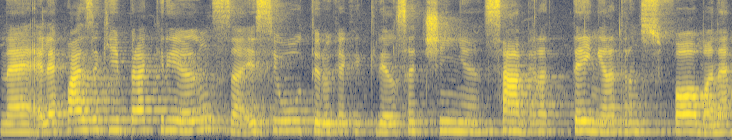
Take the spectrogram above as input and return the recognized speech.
né? Ela é quase que para a criança esse útero que a criança tinha, sabe? Ela tem, ela transforma, né?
